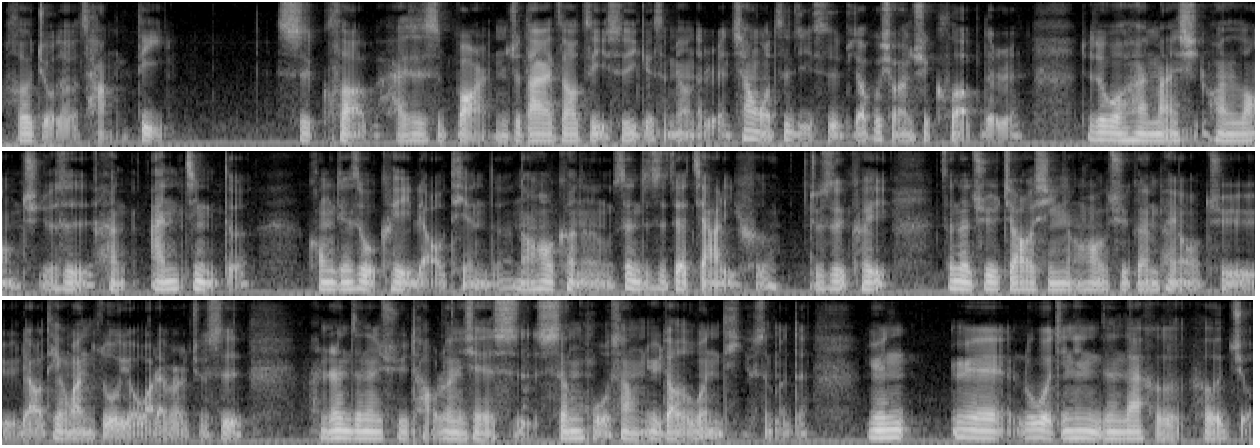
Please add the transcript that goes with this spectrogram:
喝酒的场地，是 club 还是是 bar，你就大概知道自己是一个什么样的人。像我自己是比较不喜欢去 club 的人，就是我还蛮喜欢 lounge，就是很安静的空间，是我可以聊天的。然后可能甚至是在家里喝，就是可以真的去交心，然后去跟朋友去聊天、玩桌游，whatever，就是很认真的去讨论一些事，生活上遇到的问题什么的。因为因为如果今天你真的在喝喝酒，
